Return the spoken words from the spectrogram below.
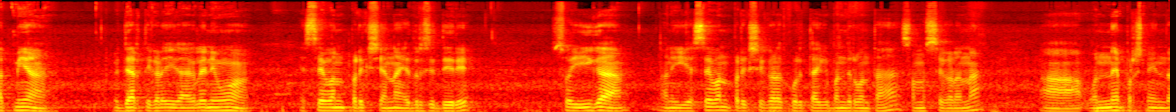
ಆತ್ಮೀಯ ವಿದ್ಯಾರ್ಥಿಗಳೇ, ಈಗಾಗಲೇ ನೀವು ಎಸ್ ಎ ಒನ್ ಪರೀಕ್ಷೆಯನ್ನು ಎದುರಿಸಿದ್ದೀರಿ. ಸೊ ಈಗ ನಾನು ಈ ಎಸ್ ಎ ಒನ್ ಪರೀಕ್ಷೆಗಳ ಕುರಿತಾಗಿ ಬಂದಿರುವಂತಹ ಸಮಸ್ಯೆಗಳನ್ನು ಒಂದನೇ ಪ್ರಶ್ನೆಯಿಂದ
